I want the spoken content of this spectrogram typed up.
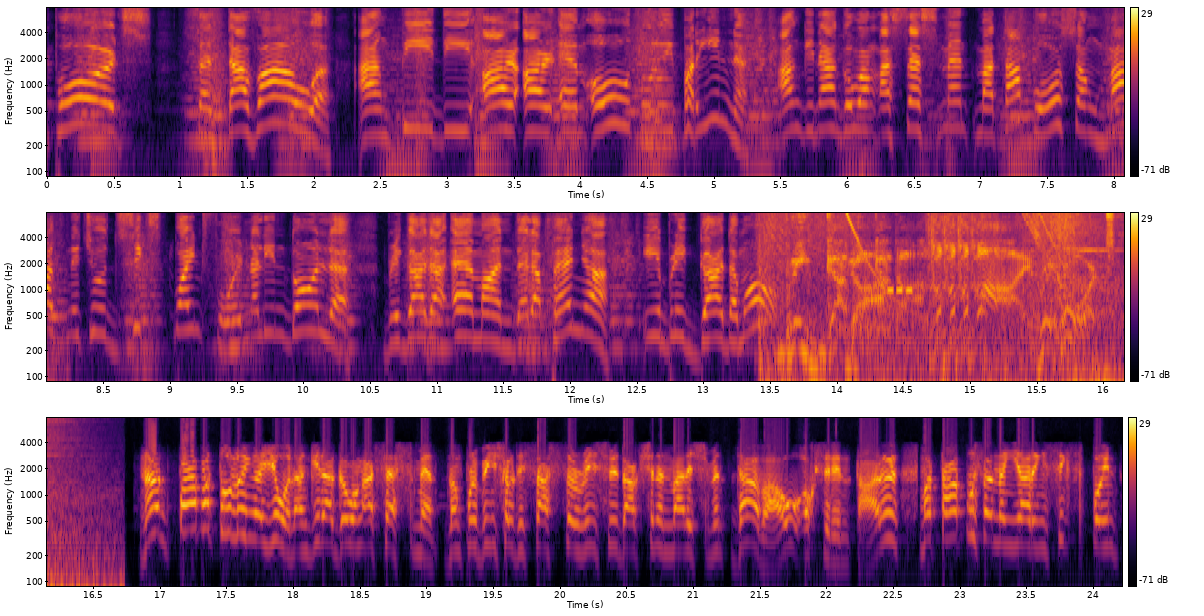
reports. Sa Davao, ang PDRRMO tuloy pa rin ang ginagawang assessment matapos ang magnitude 6.4 na lindol. Brigada Eman de la Peña, ibrigada mo! Brigada! Live report! Nagpapatuloy ngayon ang ginagawang assessment ng Provincial Disaster Risk Reduction and Management Davao Occidental matapos ang nangyaring 6.4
